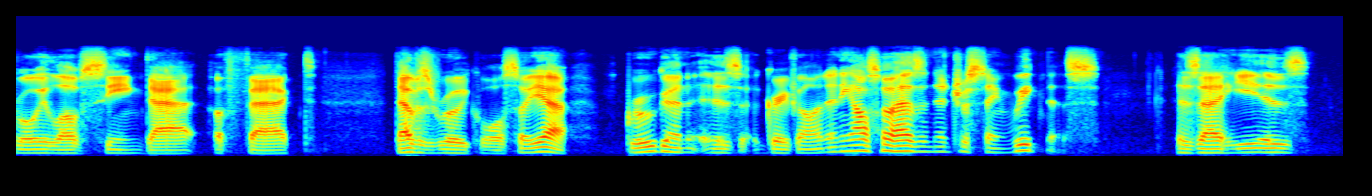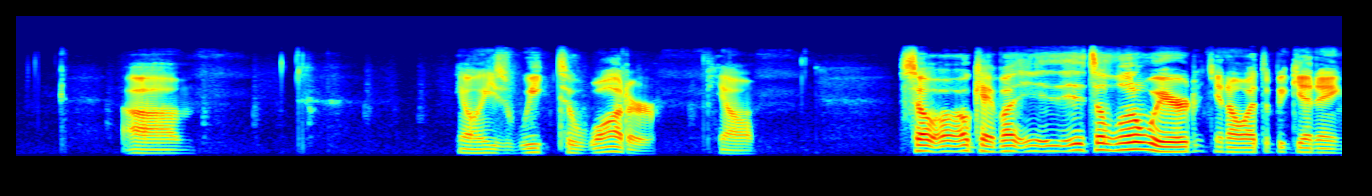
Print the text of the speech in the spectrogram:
really love seeing that effect. That was really cool. So yeah, Brugan is a great villain, and he also has an interesting weakness, is that he is, um, you know, he's weak to water, you know. So okay, but it's a little weird, you know. At the beginning,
